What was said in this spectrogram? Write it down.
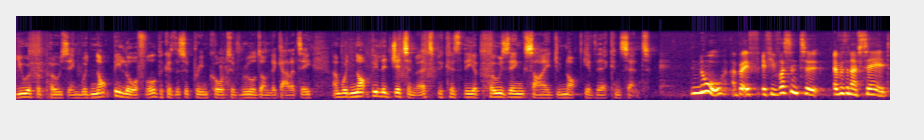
you were proposing would not be lawful because the Supreme Court have ruled on legality and would not be legitimate because the opposing side do not give their consent? No, but if, if you've listened to everything I've said,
